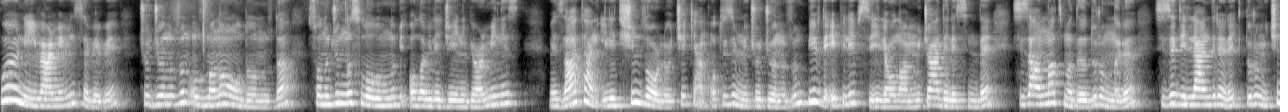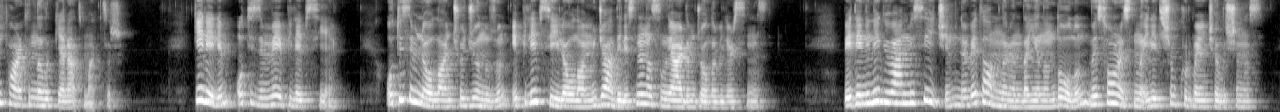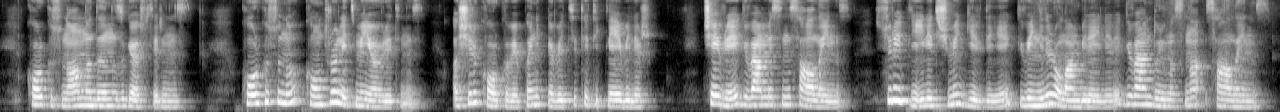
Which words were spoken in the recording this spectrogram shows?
Bu örneği vermemin sebebi çocuğunuzun uzmanı olduğunuzda sonucun nasıl olumlu olabileceğini görmeniz ve zaten iletişim zorluğu çeken otizmli çocuğunuzun bir de epilepsi ile olan mücadelesinde size anlatmadığı durumları size dillendirerek durum için farkındalık yaratmaktır. Gelelim otizm ve epilepsiye. Otizmli olan çocuğunuzun epilepsi ile olan mücadelesine nasıl yardımcı olabilirsiniz? Bedenine güvenmesi için nöbet anlarında yanında olun ve sonrasında iletişim kurmaya çalışınız. Korkusunu anladığınızı gösteriniz. Korkusunu kontrol etmeyi öğretiniz. Aşırı korku ve panik nöbeti tetikleyebilir. Çevreye güvenmesini sağlayınız. Sürekli iletişime girdiği, güvenilir olan bireylere güven duymasına sağlayınız.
